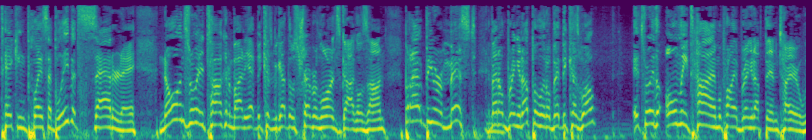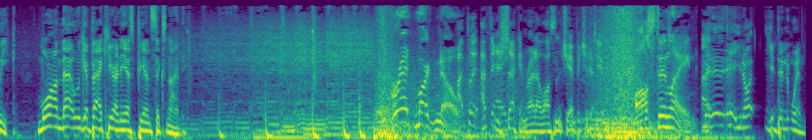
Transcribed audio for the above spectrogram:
taking place. I believe it's Saturday. No one's really talking about it yet because we got those Trevor Lawrence goggles on. But I would be remiss if I don't bring it up a little bit because, well, it's really the only time we'll probably bring it up the entire week. More on that when we get back here on ESPN 690. Brent Martineau, I put I finished second, right? I lost in the championship to you. Austin Lane, I hey, you know what? You didn't win.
